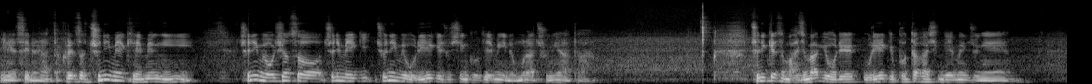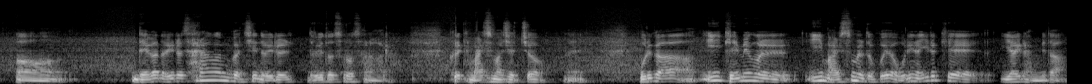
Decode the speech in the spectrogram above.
인해서 일어났다. 그래서 주님의 계명이 주님이 오셔서 주님에게 주님이 우리에게 주신 그 계명이 너무나 중요하다. 주님께서 마지막에 우리 우리에게 부탁하신 계명 중에 어, 내가 너희를 사랑한 것이 너희를 너희도 서로 사랑하라. 그렇게 말씀하셨죠. 네. 우리가 이 계명을 이 말씀을 듣고요. 우리는 이렇게 이야기를 합니다.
